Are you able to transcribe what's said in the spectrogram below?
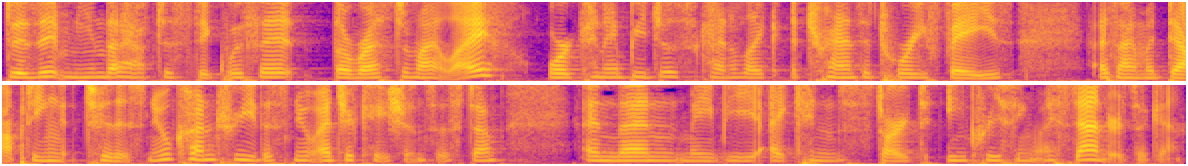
does it mean that I have to stick with it the rest of my life? Or can it be just kind of like a transitory phase as I'm adapting to this new country, this new education system, and then maybe I can start increasing my standards again?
